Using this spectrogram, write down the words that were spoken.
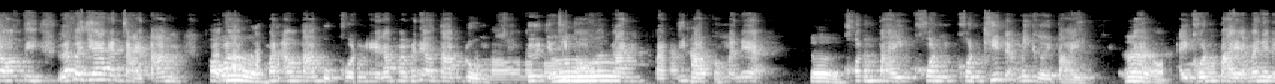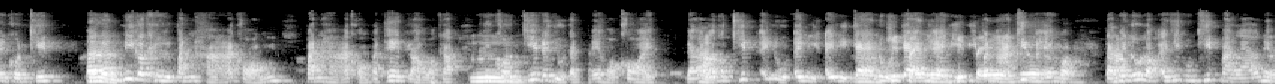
จองทีแล้วก็แยกกันจ่ายตังค์เพราะว่าเออมันเอาตามบุคคลไงครับ มันไม่ได้เอาตามกลุ่มอ๋อคืออย่างที่บอกว่าเออการปฏิบัครัติบของมันเนี่ยเออคนไปคนคนคิดอะไม่เคยไปเออไอ้คนไปอะไม่ได้เป็นคนคิดเพเออราะฉะนั้นนี่ก็คือปัญหาของปัญหาของประเทศเราอะครับ คือคนคิดได้อยู่แต่ในหอคอย นะคครัรับบแล้วก็คิดไอ้หนูนไอ้นี่ไอ้นี่แก้นู่นคิดแก้ไปนี่เองไอ้นี่คิดมีไปปัญหาเองคิดไปเองหมด แต่ครับไม่รู้หรอกไอ้ที่คุณคิดมาแล้วเนี่ย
